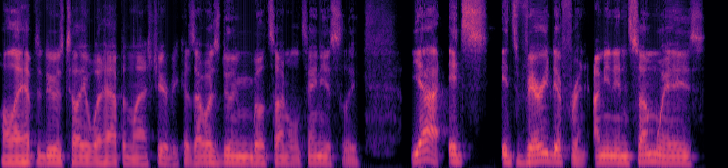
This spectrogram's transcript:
all I have to do is tell you what happened last year because I was doing both simultaneously. Yeah, it's it's very different. I mean, in some ways,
